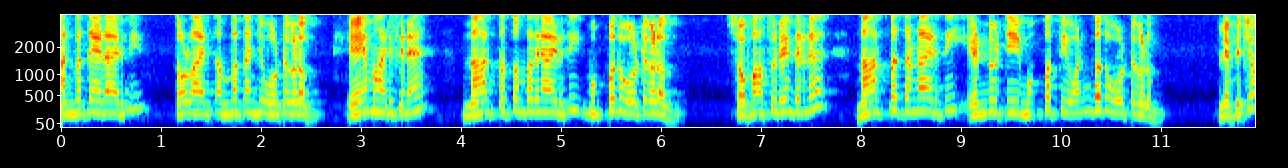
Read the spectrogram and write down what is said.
അൻപത്തേഴായിരത്തി തൊള്ളായിരത്തി അമ്പത്തഞ്ച് വോട്ടുകളും. എ എം ആരിഫിന് നാൽപ്പത്തൊമ്പതിനായിരത്തി മുപ്പത് വോട്ടുകളും. ശോഭാ സുരേന്ദ്രന് നാൽപ്പത്തെണ്ണായിരത്തി എണ്ണൂറ്റി മുപ്പത്തി ഒൻപത് വോട്ടുകളും ലഭിച്ചു.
